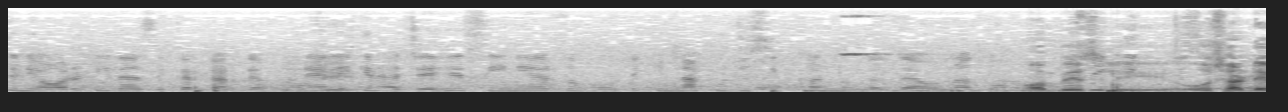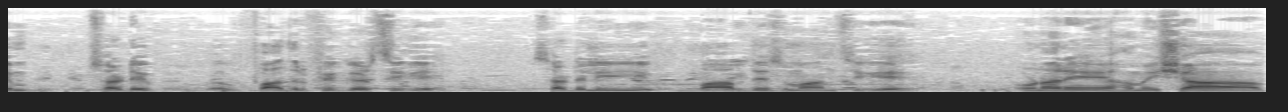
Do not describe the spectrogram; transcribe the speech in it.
ਸੀਨੀਅਰਿਟੀ ਦਾ ਜ਼ਿਕਰ ਕਰਦੇ ਹੁੰਦੇ ਹਾਂ ਲੇਕਿਨ ਅਜਿਹੇ ਸੀਨੀਅਰਸ ਹੋਣ ਤੇ ਕਿੰਨਾ ਕੁਝ ਸਿੱਖਣ ਨੂੰ ਮਿਲਦਾ ਹੈ ਉਹਨਾਂ ਤੋਂ? ਆਬਵੀਅਸਲੀ ਉਹ ਸਾਡੇ ਸਾਡੇ ਫਾਦਰ ਫਿਗਰ ਸੀਗੇ ਸਾਡੇ ਲਈ ਬਾਪ ਦੇ ਸਮਾਨ ਸੀਗੇ। ਉਹਨਾਂ ਨੇ ਹਮੇਸ਼ਾ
